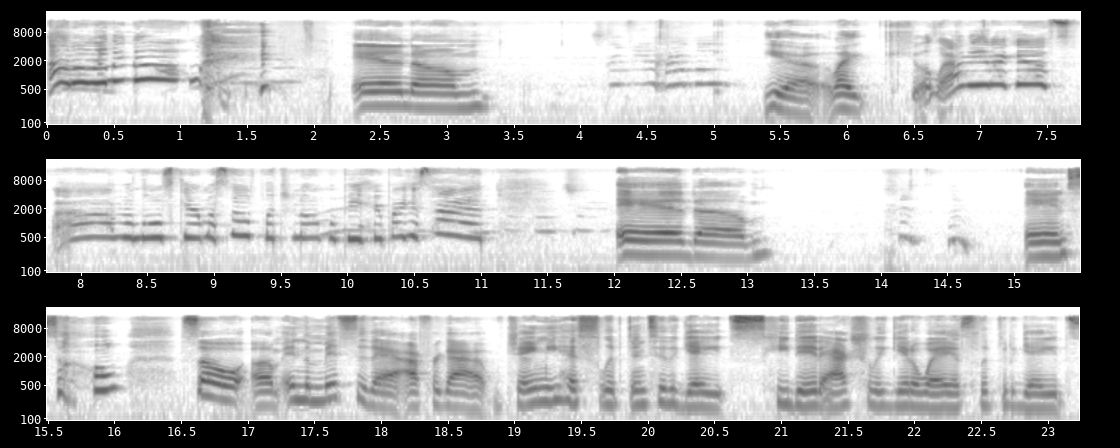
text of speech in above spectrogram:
I don't really know. and um yeah, like he was like, I mean, I guess I'm a little scared myself, but you know, I'm gonna be here by your side. And um and so so um in the midst of that, I forgot Jaime has slipped into the gates. He did actually get away and slip through the gates.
